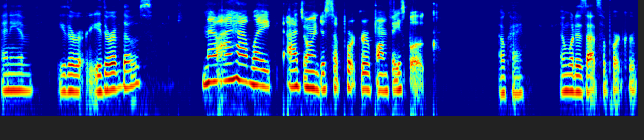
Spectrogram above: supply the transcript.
any of either either of those? No, I have like I joined a support group on Facebook. Okay. And what is that support group?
